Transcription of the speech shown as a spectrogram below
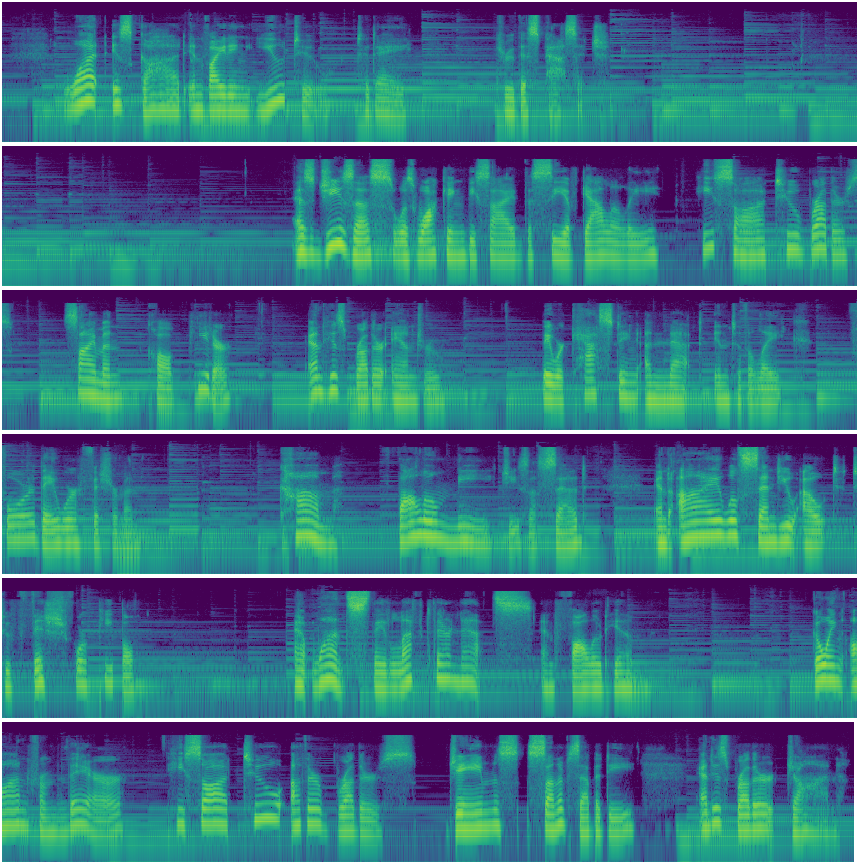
What is God inviting you to today through this passage? As Jesus was walking beside the Sea of Galilee, he saw two brothers, Simon, called Peter, and his brother Andrew they were casting a net into the lake, for they were fishermen. Come, follow me, Jesus said, and I will send you out to fish for people. At once they left their nets and followed him. Going on from there, he saw two other brothers, James, son of Zebedee, and his brother John.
